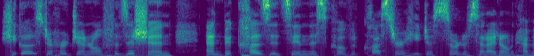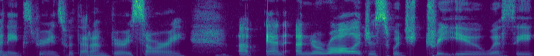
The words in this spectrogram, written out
she goes to her general physician and because it's in this COVID cluster, he just sort of said, I don't have any experience with that. I'm very sorry. Mm-hmm. Um, and a neurologist would treat you with the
